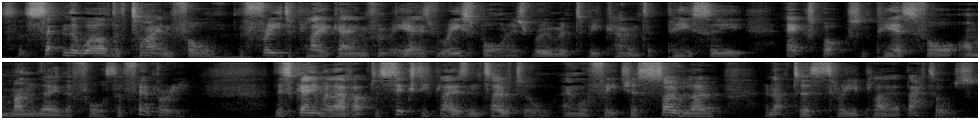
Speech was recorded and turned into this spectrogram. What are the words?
So, set in the world of Titanfall, the free to play game from EA's Respawn is rumoured to be coming to PC, Xbox, and PS4 on Monday, the 4th of February. This game will have up to 60 players in total and will feature solo and up to three player battles.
